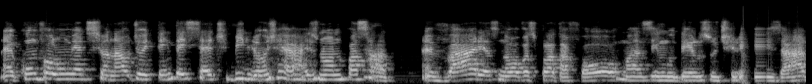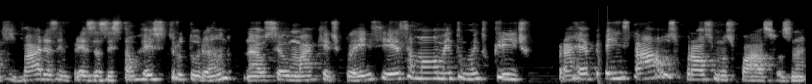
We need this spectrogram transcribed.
né, com um volume adicional de 87 bilhões de reais no ano passado. né, várias novas plataformas e modelos utilizados, várias empresas estão reestruturando né, o seu marketplace, e esse é um momento muito crítico para repensar os próximos passos, né?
